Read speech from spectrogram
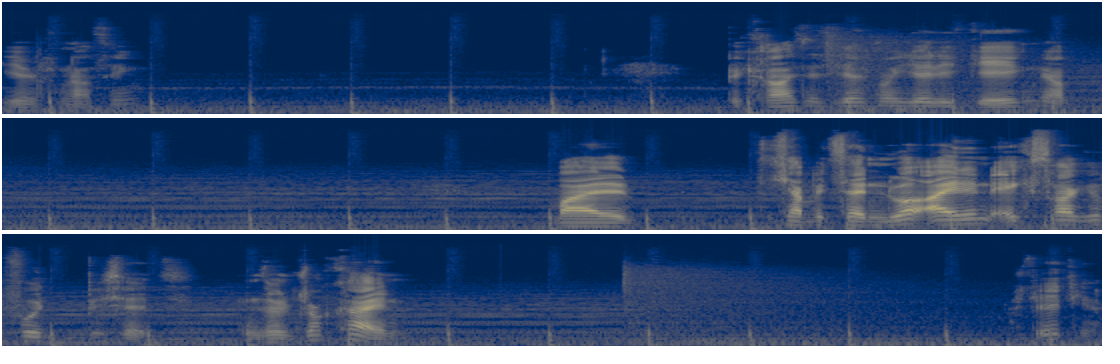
Hier ist nothing. Wir grasen jetzt erstmal hier die Gegend ab. Weil ich habe jetzt ja nur einen extra gefunden bis jetzt. Und sonst noch keinen. Steht hier.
